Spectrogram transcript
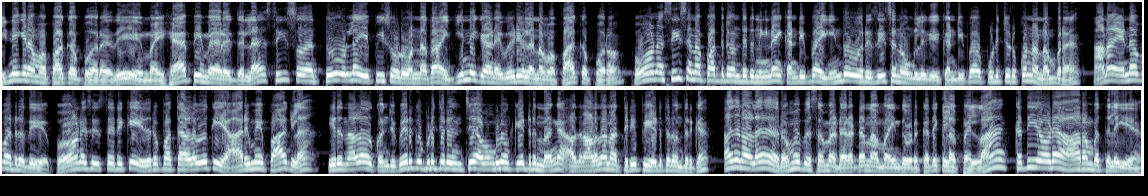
இன்னைக்கு நம்ம பார்க்க போறது மை ஹாப்பி மேரேஜ்ல சீசன் டூல எபிசோட் ஒன்னா தான். இன்னைக்கான வீடியோல நம்ம பார்க்க போறோம். போன சீசனை பார்த்துட்டு வந்துருந்தீங்கன்னா கண்டிப்பா இந்த ஒரு சீசன் உங்களுக்கு கண்டிப்பா பிடிச்சிருக்கும் நான் நம்புறேன். ஆனா என்ன பண்றது? போன சீசனுக்கு எதிர்பார்த்த அளவுக்கு யாருமே பார்க்கல. இருந்தாலும் கொஞ்சம் பேருக்கு பிடிச்சிருந்துச்சு. அவங்களும் கேட்டிருந்தாங்க. அதனால தான் நான் திருப்பி எடுத்துட்டு வந்திருக்கேன். அதனால ரொம்ப பேசாம டேரக்டா நம்ம இந்த ஒரு கதைக்குள்ள போயிடலாம். கதையோட ஆரம்பத்திலேயே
